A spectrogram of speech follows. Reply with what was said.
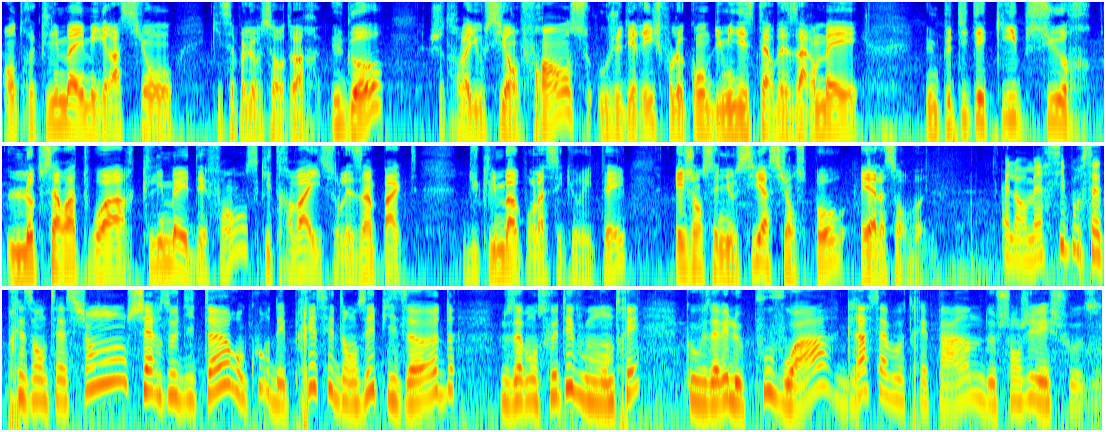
entre climat et migration qui s'appelle l'Observatoire Hugo. Je travaille aussi en France où je dirige pour le compte du ministère des Armées une petite équipe sur l'Observatoire Climat et Défense qui travaille sur les impacts du climat pour la sécurité et j'enseigne aussi à Sciences Po et à la Sorbonne. Alors merci pour cette présentation. Chers auditeurs, au cours des précédents épisodes, nous avons souhaité vous montrer que vous avez le pouvoir, grâce à votre épargne, de changer les choses.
